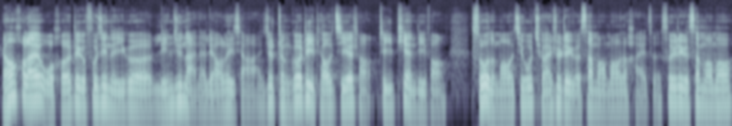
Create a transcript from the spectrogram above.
然后后来我和这个附近的一个邻居奶奶聊了一下，就整个这条街上这一片地方，所有的猫几乎全是这个三毛猫的孩子。所以这个三毛猫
